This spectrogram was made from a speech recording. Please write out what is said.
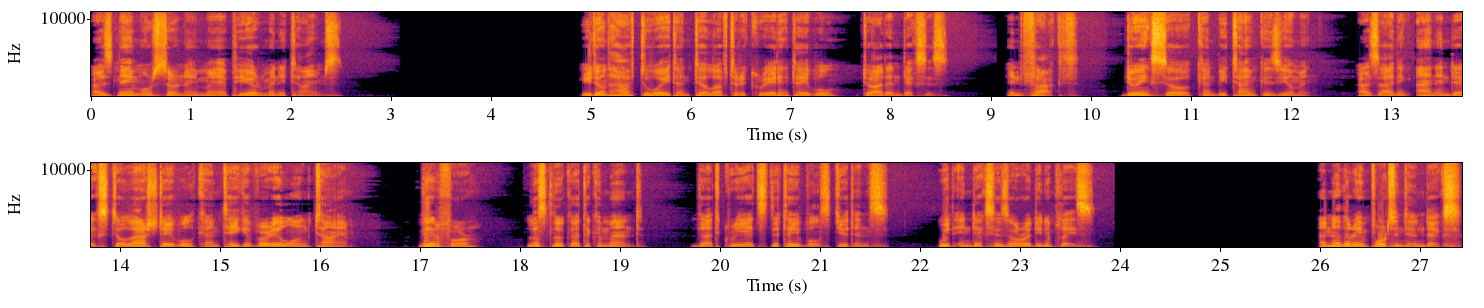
as name or surname may appear many times. You don't have to wait until after creating a table to add indexes. In fact, doing so can be time consuming, as adding an index to a large table can take a very long time. Therefore, let's look at a command that creates the table students with indexes already in place. Another important index,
